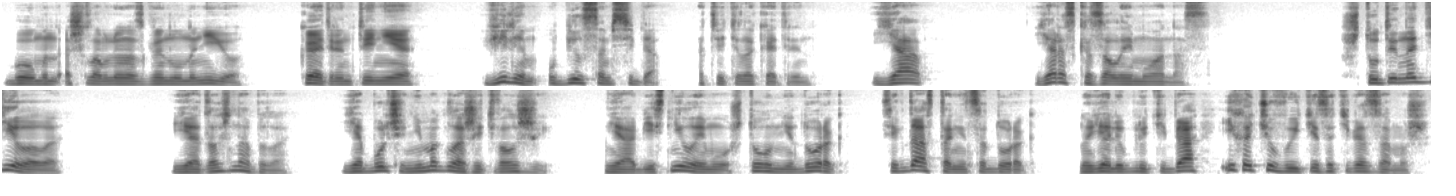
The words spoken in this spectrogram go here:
Боуман ошеломленно взглянул на нее. Кэтрин, ты не... Вильям убил сам себя, ответила Кэтрин. Я... Я рассказала ему о нас. Что ты наделала? Я должна была. Я больше не могла жить во лжи. Я объяснила ему, что он мне дорог, всегда останется дорог, но я люблю тебя и хочу выйти за тебя замуж.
